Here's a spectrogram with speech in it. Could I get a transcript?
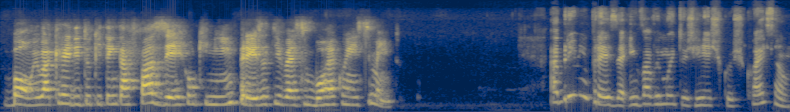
Bom, eu acredito que tentar fazer com que minha empresa tivesse um bom reconhecimento. Abrir uma empresa envolve muitos riscos? Quais são?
